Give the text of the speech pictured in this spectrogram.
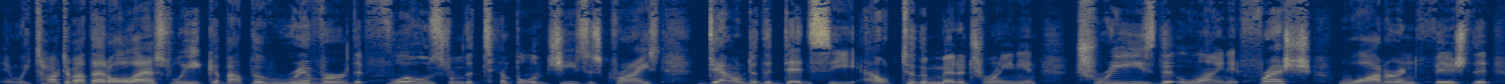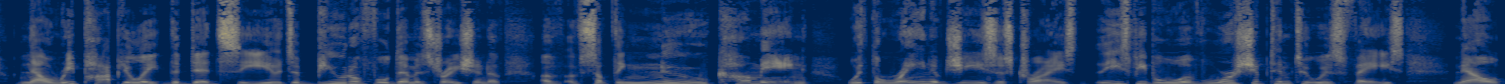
and we talked about that all last week about the river that flows from the temple of Jesus Christ down to the Dead Sea, out to the Mediterranean, trees that line it, fresh water and fish that now repopulate the Dead Sea. It's a beautiful demonstration of, of, of something new coming with the reign of Jesus Christ. These people will have worshiped him to his face now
